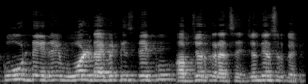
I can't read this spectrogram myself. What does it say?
को डे रे वर्ल्ड डायबिटीज़ डे को ऑब्ज़र्व करा से, जल्दी आंसर कहबे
